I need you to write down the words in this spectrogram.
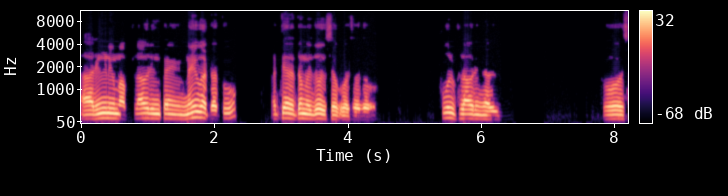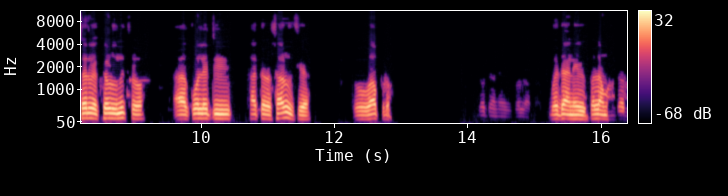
આ રીંગણીમાં ફ્લાવરિંગ કંઈ નહીવત હતું. અત્યારે તમે જોઈ શકો છો જો ફૂલ ફ્લાવરિંગ આવી તો સર્વે ખેડૂત મિત્રો, આ ક્વોલિટી ખાતર સારું છે, તો વાપરો. બધાને એવી ભલામણ કરું.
